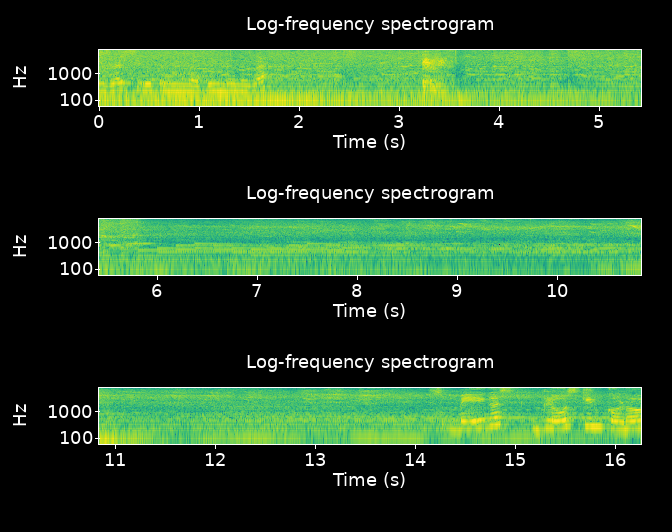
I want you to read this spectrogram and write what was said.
ರಿಸಲ್ಟ್ ಸಿಗುತ್ತೆ ನಿಮ್ಗೆ ಅದರಿಂದನೂ ಬೇಗ ಗ್ಲೋ ಸ್ಕಿನ್ ಕೊಡೋ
